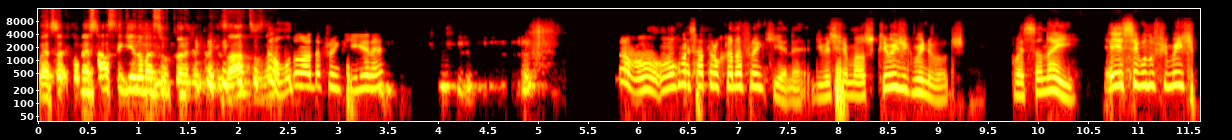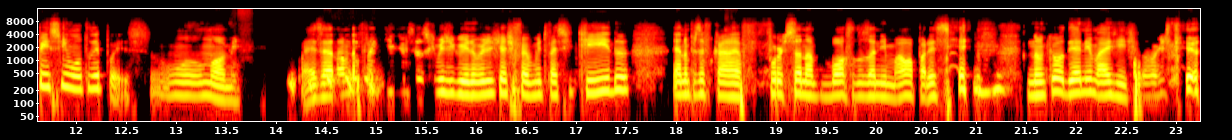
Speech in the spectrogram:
Começar, começar seguindo uma estrutura de exatos, né? Não, muda o nome da franquia, né? Não, vamos, começar trocando a franquia, né? Devia se chamar Os Crimes de Grindelwald. Começando aí. E aí, segundo filme, a gente pensa em outro depois. Um, um nome. Mas é o nome da franquia ser Os Crimes de Grindelwald, que acho que faz muito faz sentido. né? Não precisa ficar forçando a bosta dos animais a aparecer. não que eu odeie animais, gente, pelo amor de Deus.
